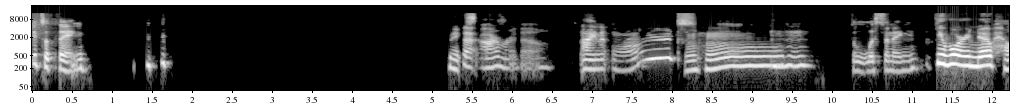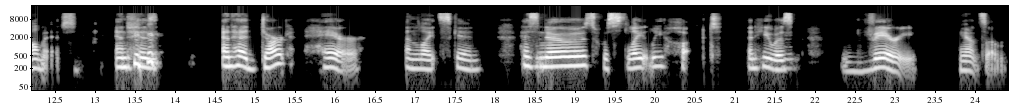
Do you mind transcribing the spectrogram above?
It's a thing. Makes That armor, though. I know. What? Mhm. Mm-hmm. The listening. He wore no helmet, and his and had dark hair and light skin. His nose was slightly hooked, and he was Mm-hmm. very handsome,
